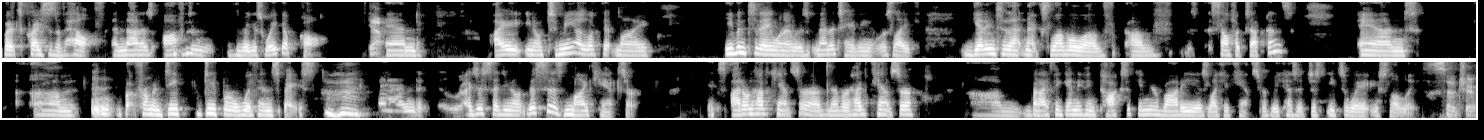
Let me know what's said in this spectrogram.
but it's crisis of health and that is often the biggest wake up call. Yeah. and i you know to me i looked at my even today when i was meditating it was like getting to that next level of of self acceptance and um but from a deep deeper within space. Mhm. and i just said you know this is my cancer. It's i don't have cancer. I've never had cancer um, but i think anything toxic in your body is like a cancer because it just eats away at you slowly So true.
